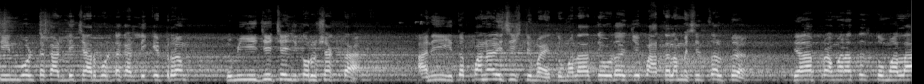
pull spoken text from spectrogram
तीन बोल्ट काढली चार बोल्ट काढली की ड्रम तुम्ही इजी चेंज करू शकता. आणि इथं पन्हाळी सिस्टीम आहे. तुम्हाला तेवढं जे भाताला मशीन चालतं त्या प्रमाणातच तुम्हाला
